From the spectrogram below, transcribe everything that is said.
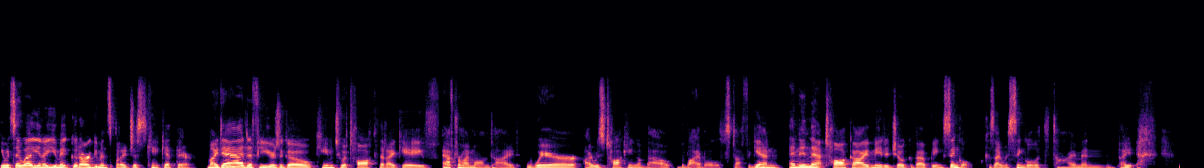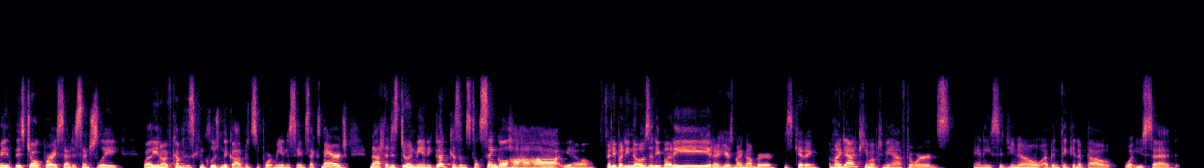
he would say, Well, you know, you make good arguments, but I just can't get there. My dad, a few years ago, came to a talk that I gave after my mom died, where I was talking about the Bible stuff again. And in that talk, I made a joke about being single because I was single at the time. And I made this joke where I said essentially, well, you know, I've come to this conclusion that God would support me in a same sex marriage. Not that it's doing me any good because I'm still single. Ha ha ha. You know, if anybody knows anybody, you know, here's my number. Just kidding. And my dad came up to me afterwards and he said, You know, I've been thinking about what you said.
